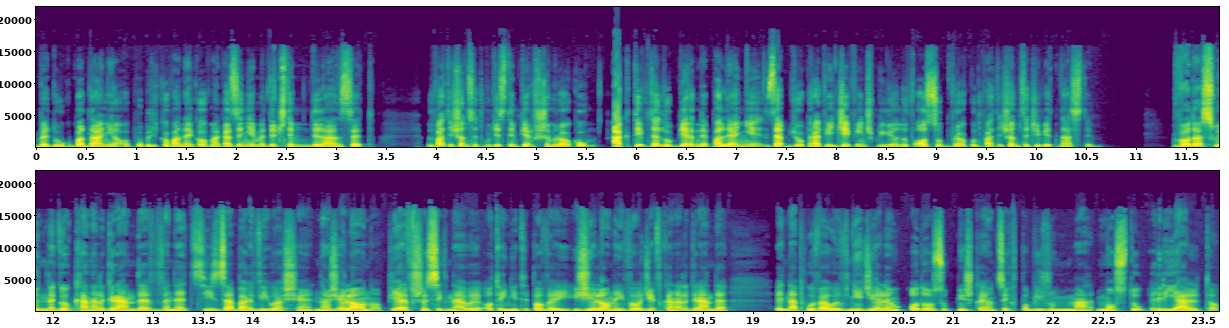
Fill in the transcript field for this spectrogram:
Według badania opublikowanego w magazynie medycznym The Lancet w 2021 roku aktywne lub bierne palenie zabiło prawie 9 milionów osób w roku 2019. Woda słynnego Canal Grande w Wenecji zabarwiła się na zielono. Pierwsze sygnały o tej nietypowej zielonej wodzie w Canal Grande napływały w niedzielę od osób mieszkających w pobliżu mostu Rialto.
